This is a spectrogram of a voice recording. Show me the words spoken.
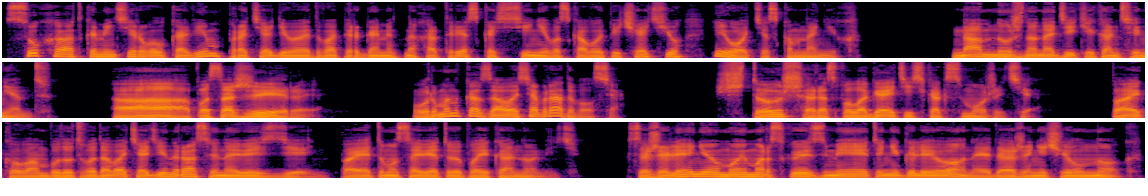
Сухо откомментировал Кавим, протягивая два пергаментных отрезка с синей восковой печатью и оттиском на них. «Нам нужно на Дикий континент». «А, пассажиры!» Урман, казалось, обрадовался. «Что ж, располагайтесь как сможете. Пайку вам будут выдавать один раз и на весь день, поэтому советую поэкономить. К сожалению, мой морской змей – это не галеон и даже не челнок.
